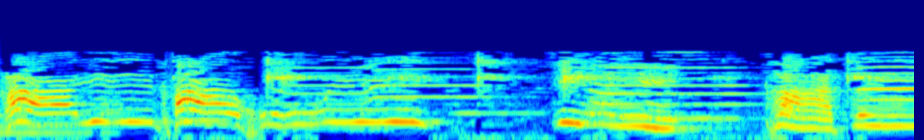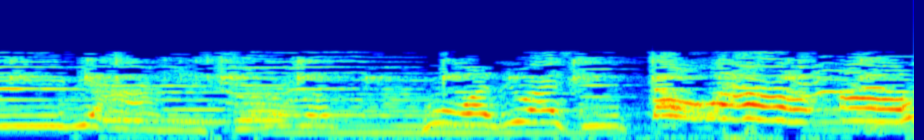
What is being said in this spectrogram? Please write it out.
看一看回进看贼眼睛，我略去走啊！发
